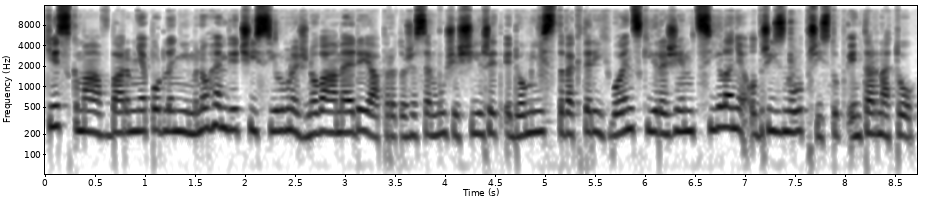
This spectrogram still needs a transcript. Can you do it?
Tisk má v Barmě podle ní mnohem větší sílu než nová média, protože se může šířit i do míst, ve kterých vojenský režim cíleně odříznul přístup k internetu.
